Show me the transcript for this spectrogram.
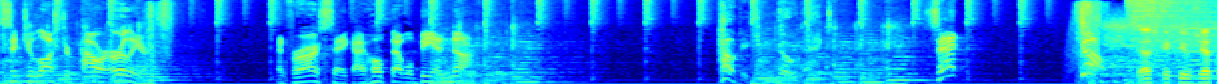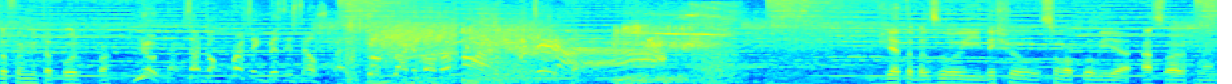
since you lost your power earlier. And for our sake, I hope that will be enough. How did you know that? Set! Eu acho que aqui o Vegeta foi muito a porco, pá. No thanks, I've got pressing business elsewhere. Those Dragon Balls are mine! Vegeta! Vegeta basou e deixou o Son Goku ali à, à sorte, mano.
